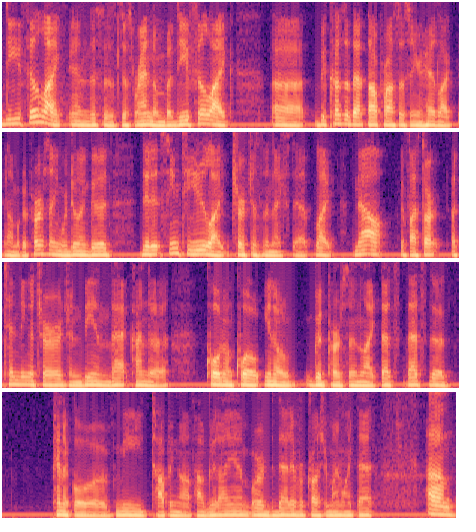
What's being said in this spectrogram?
Do you feel like, and this is just random, but do you feel like uh, because of that thought process in your head, like I'm a good person, we're doing good. Did it seem to you like church is the next step? Like now, if I start attending a church and being that kind of quote unquote, you know, good person, like that's that's the pinnacle of me topping off how good I am. Or did that ever cross your mind like that? Um,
